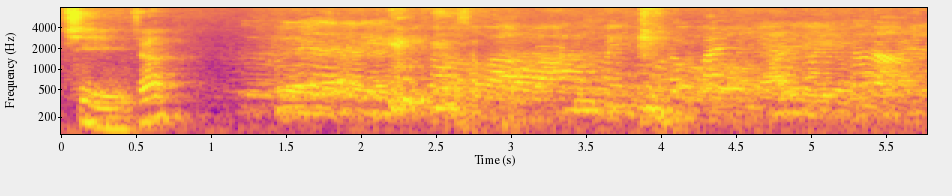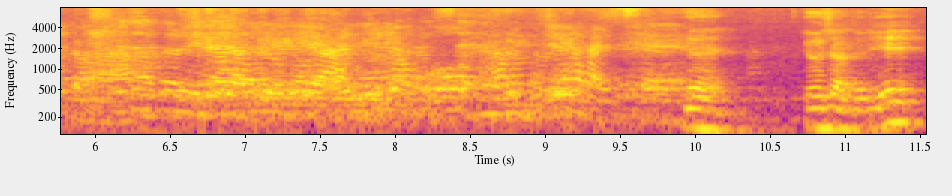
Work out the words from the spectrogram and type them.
시작. 그 다름질할세 예. 여자들이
